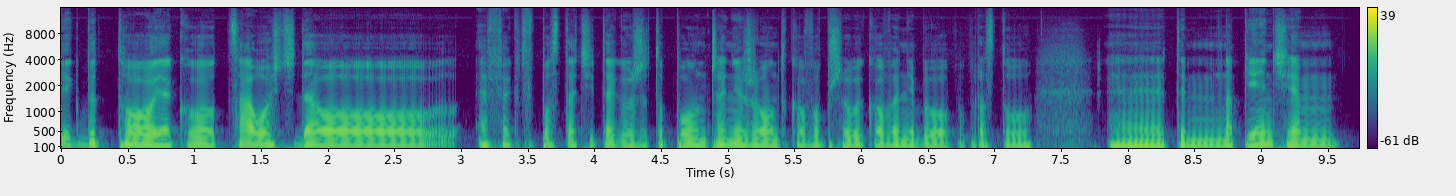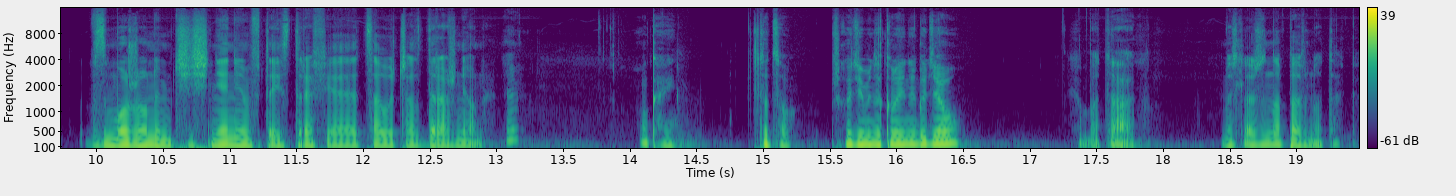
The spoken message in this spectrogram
jakby to jako całość dało efekt w postaci tego, że to połączenie żołądkowo-przełykowe nie było po prostu e, tym napięciem, wzmożonym ciśnieniem w tej strefie cały czas drażnione. Okej. Okay. To co? Przechodzimy do kolejnego działu? Chyba tak. Myślę, że na pewno tak.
